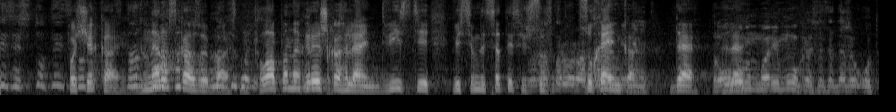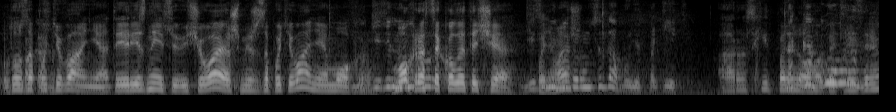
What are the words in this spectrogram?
тысяч, 100 тысяч? Почекай, 100 не розказуй басні. Клапана кришка, глянь, 280 тисяч Уже сух- второй раз сухенька. надо менять. Де? Да Глянь. он, море мокро, сейчас я даже от, от То покажу. запотівання. Ти різницю відчуваєш між запотіванням і мокро. Ну, дизельний Мокро мотор- це коли тече. Дизельный Понімаєш? мотор, он всегда будет потеть. А розхід Та пального какого 5 роз- літрів?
